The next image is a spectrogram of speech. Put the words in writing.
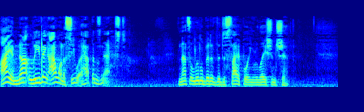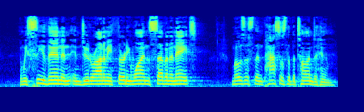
I am not leaving. I want to see what happens next. And that's a little bit of the discipling relationship. And we see then in, in Deuteronomy 31, 7 and 8, Moses then passes the baton to him.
